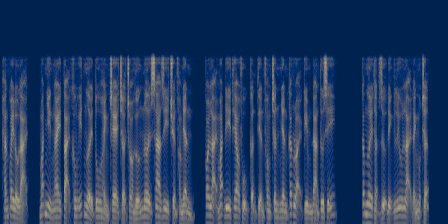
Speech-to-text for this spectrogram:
Hắn quay đầu lại mắt nhìn ngay tại không ít người tu hành che chở cho hướng nơi xa di chuyển phạm nhân, coi lại mắt đi theo phụ cận tiền phong chân nhân các loại kim đan tư sĩ. Các ngươi thật dự định lưu lại đánh một trận?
